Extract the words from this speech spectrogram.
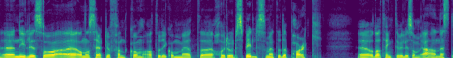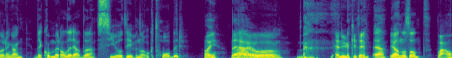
Eh, nylig så eh, annonserte jo Funcom at de kom med et horrorspill som heter The Park. Og da tenkte vi liksom ja, neste år en gang. Det kommer allerede 27. Oi, det er jo en uke til. Ja, noe sånt. Wow.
